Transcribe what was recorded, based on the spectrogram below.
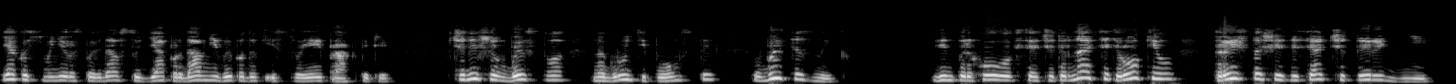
Якось мені розповідав суддя про давній випадок із своєї практики. Вчинивши вбивство на ґрунті помсти, вбивця зник. Він переховувався 14 років 364 дні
